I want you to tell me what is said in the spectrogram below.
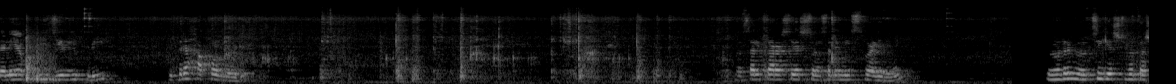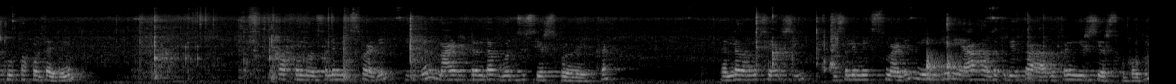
ಧನಿಯಾ ಪುಡಿ, ಜೀರಿಗೆ ಪುಡಿ ಇದ್ರೆ ಹಾಕೊಳ್ಬೋದು. ಮಸಾಲೆ ಖಾರ ಸೇರಿಸಿ ಒಂದ್ಸಲ ಮಿಕ್ಸ್ ಮಾಡಿದ್ದೀನಿ. ನೋಡಿರಿ, ರುಚಿಗೆ ಎಷ್ಟು ಬೇಕು ಅಷ್ಟು ಉಪ್ಪು ಹಾಕೊಳ್ತಾ ಇದ್ದೀನಿ. ಹಾಕ್ಕೊಂಡು ಒಂದ್ಸಲ ಮಿಕ್ಸ್ ಮಾಡಿ, ಈಗ ಮಾಡಿಟ್ಟಂಥ ಗೊಜ್ಜು ಸೇರಿಸ್ಕೊಳ್ಬೇಕು. ಎಲ್ಲವನ್ನು ಸೇರಿಸಿ ಒಂದ್ಸಲ ಮಿಕ್ಸ್ ಮಾಡಿ, ನಿಮಗೆ ಯಾವ ಹದಕ್ಕೆ ಬೇಕೋ ಅದಕ್ಕೆ ನೀರು ಸೇರಿಸ್ಕೋಬೋದು.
